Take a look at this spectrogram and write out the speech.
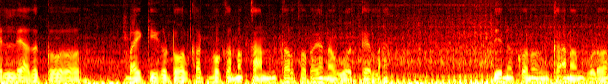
ಎಲ್ಲಿ ಅದಕ್ಕೂ ಬೈಕಿಗೆ ಟೋಲ್ ಕಟ್ಬೇಕು ಅನ್ನೋ ಕಾನೂನು ತರ್ತಾರೆ ಏನೋ ಗೊತ್ತಿಲ್ಲ. ದಿನಕ್ಕೊಂದೊಂದು ಕಾನೂನುಗಳು.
